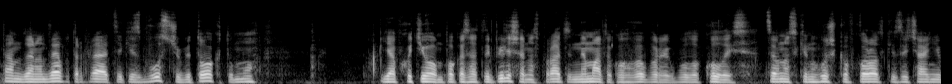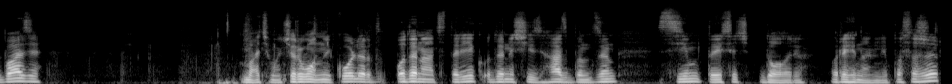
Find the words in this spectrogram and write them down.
там де де потрапляється якийсь бус, чобіток, тому я б хотів вам показати більше, насправді нема такого вибору, як було колись. Це у нас кінгушка в короткій звичайній базі. Бачимо червоний колір, 11 рік, 1,6 газ, бензин, 7 тисяч доларів. Оригінальний пасажир.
